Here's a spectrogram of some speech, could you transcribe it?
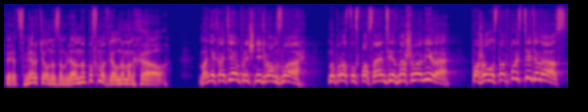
Перед смертью он изумленно посмотрел на Манхао. «Мы не хотим причинить вам зла! Мы просто спасаемся из нашего мира! Пожалуйста, отпустите нас!»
